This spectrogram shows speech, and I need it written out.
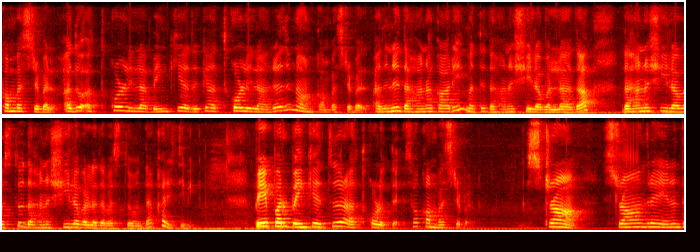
ಕಂಬಸ್ಟೇಬಲ್ ಅದು ಹತ್ಕೊಳ್ಳಿಲ್ಲ, ಬೆಂಕಿ ಅದಕ್ಕೆ ಹತ್ಕೊಳ್ಳಿಲ್ಲ ಅಂದರೆ ಅದು ನಾನ್ ಕಂಬಸ್ಟೇಬಲ್ ಅದನ್ನೇ ದಹನಕಾರಿ ಮತ್ತು ದಹನಶೀಲವಲ್ಲದ, ದಹನಶೀಲ ವಸ್ತು, ದಹನಶೀಲವಲ್ಲದ ವಸ್ತು ಅಂತ ಕರಿತೀವಿ. ಪೇಪರ್ ಬೆಂಕಿ ಹತ್ತಿದ್ರೆ ಹತ್ಕೊಳ್ಳುತ್ತೆ ಸೊ ಕಂಬಸ್ಟೇಬಲ್ ಸ್ಟ್ರಾ ಸ್ಟ್ರಾ ಅಂದರೆ ಏನಂತ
